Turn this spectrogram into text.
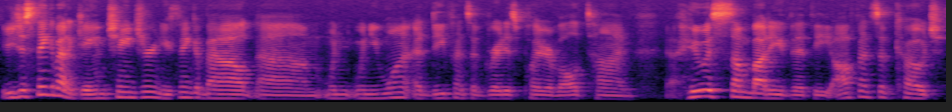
you just think about a game changer, and you think about um, when when you want a defensive greatest player of all time, uh, who is somebody that the offensive coach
